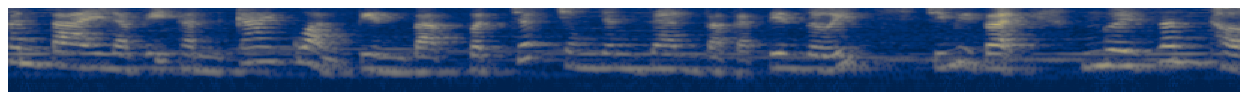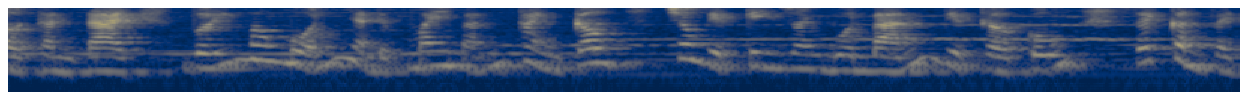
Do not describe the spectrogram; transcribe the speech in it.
Thần tài là vị thần cai quản tiền bạc vật chất trong nhân gian và cả tiên giới. Chính vì vậy, người dân thờ thần tài với mong muốn nhận được may mắn thành công trong việc kinh doanh buôn bán, việc thờ cúng sẽ cần phải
